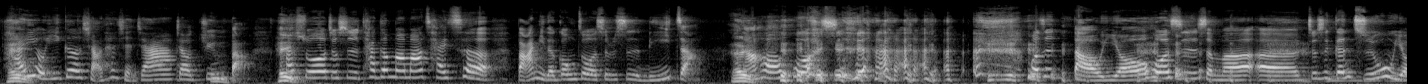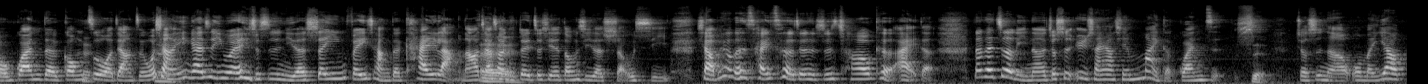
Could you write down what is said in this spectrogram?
还有一个小探险家叫君宝，嗯、他说就是他跟妈妈猜测，把你的工作是不是里长？然后或是，或是导游，或是什么呃，就是跟植物有关的工作这样子。我想应该是因为就是你的声音非常的开朗，然后加上你对这些东西的熟悉，小朋友的猜测真的是超可爱的。那在这里呢，就是玉山要先卖个关子，是，就是呢，我们要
